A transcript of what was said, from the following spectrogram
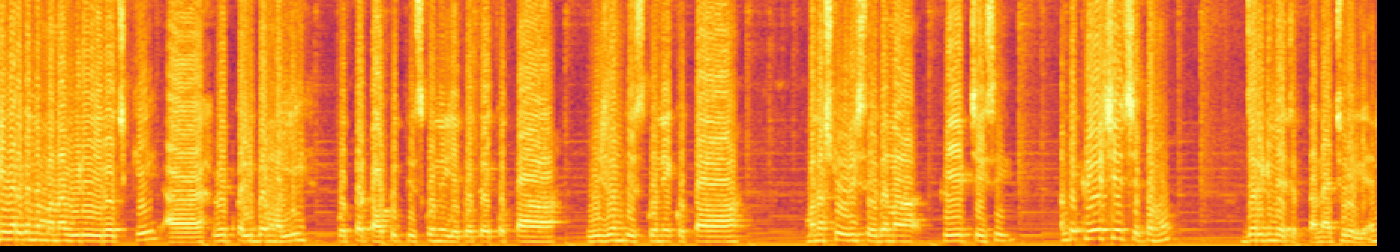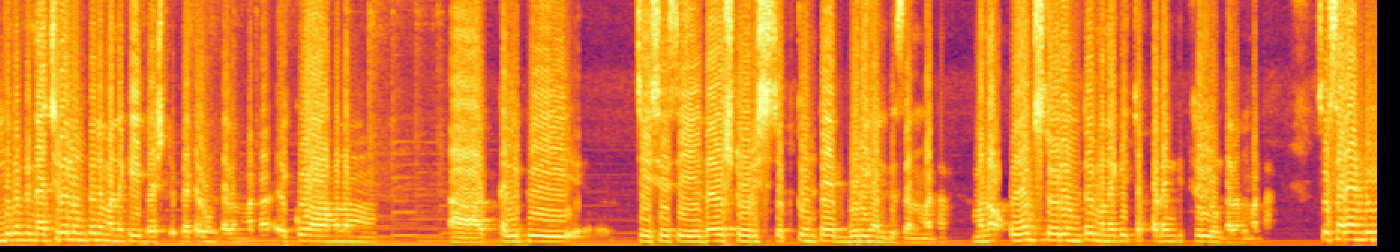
ఇది వరకు మన వీడియో ఈ రోజుకి రేపు కలుద్దాం మళ్ళీ. కొత్త టాపిక్ తీసుకొని లేకపోతే కొత్త విజన్ తీసుకొని కొత్త మన స్టోరీస్ ఏదైనా క్రియేట్ చేసి అంటే క్రియేట్ చేసి చెప్పను. జరిగిందే చెప్తా న్యాచురల్లీ ఎందుకంటే న్యాచురల్ ఉంటేనే మనకి బెస్ట్ బెటర్ ఉంటుంది అనమాట ఎక్కువ మనం కలిపి చేసేసి ఏదో స్టోరీస్ చెప్తుంటే బోరింగ్ అనిపిస్తుంది అనమాట మన ఓన్ స్టోరీ ఉంటే మనకి చెప్పడానికి థ్రిల్ ఉంటది అనమాట సో సరే అండి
